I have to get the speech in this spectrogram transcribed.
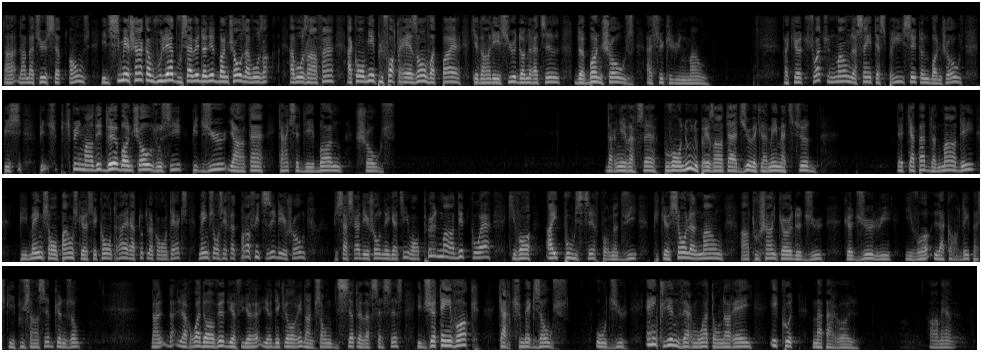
dans, Matthieu 7, 11. Il dit, si méchant comme vous l'êtes, vous savez donner de bonnes choses à vos, à vos enfants, à combien plus forte raison votre Père qui est dans les cieux donnera-t-il de bonnes choses à ceux qui lui demandent? Fait que soit tu demandes le Saint-Esprit, c'est une bonne chose, puis, puis, tu peux lui demander deux bonnes choses aussi, puis Dieu y entend quand c'est des bonnes choses. Dernier verset. Pouvons-nous nous présenter à Dieu avec la même attitude d'être capable de demander, puis même si on pense que c'est contraire à tout le contexte, même si on s'est fait prophétiser des choses, puis ça sera des choses négatives, on peut demander de quoi qui va être positif pour notre vie, puis que si on le demande en touchant le cœur de Dieu, que Dieu, lui, il va l'accorder parce qu'il est plus sensible que nous autres le roi David, il a, déclaré dans le psaume 17, le verset 6, il dit, je t'invoque car tu m'exauces, ô Dieu. Incline vers moi ton oreille, écoute ma parole. Amen.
